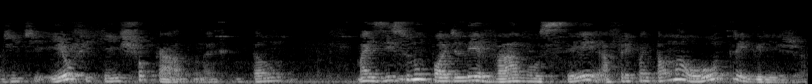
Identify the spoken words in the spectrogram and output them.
A gente, eu fiquei chocado, né? Então, mas isso não pode levar você a frequentar uma outra igreja.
